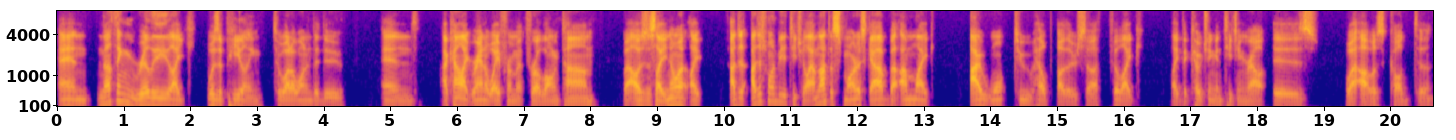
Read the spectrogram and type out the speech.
And nothing really like was appealing to what I wanted to do. And I kind of like ran away from it for a long time. But I was just like, you know what? Like, I just I just want to be a teacher. Like, I'm not the smartest guy, but I'm like, I want to help others. So I feel like like the coaching and teaching route is what I was called to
